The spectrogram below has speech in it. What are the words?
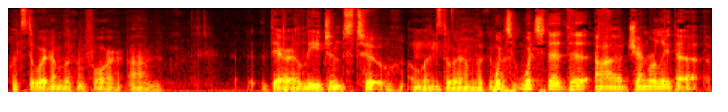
what's the word I'm looking for? Um, their allegiance to. Mm-hmm. What's the word I'm looking what's, for? What's the the uh, generally the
